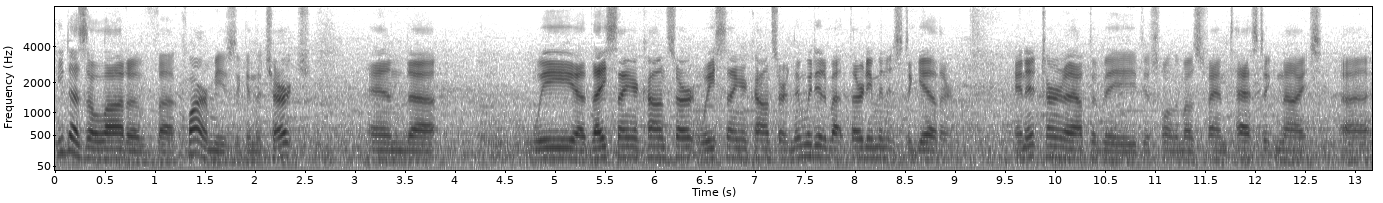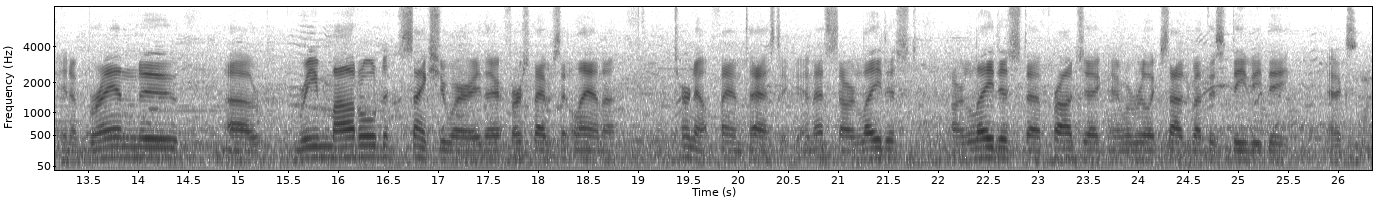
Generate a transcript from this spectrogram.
he does a lot of uh, choir music in the church, and uh, we uh, they sang a concert, we sang a concert, and then we did about 30 minutes together, and it turned out to be just one of the most fantastic nights uh, in a brand new, uh, remodeled sanctuary there at First Baptist Atlanta. Turned out fantastic, and that's our latest our latest uh, project, and we're really excited about this DVD. Excellent.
